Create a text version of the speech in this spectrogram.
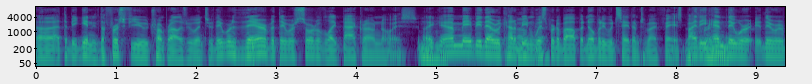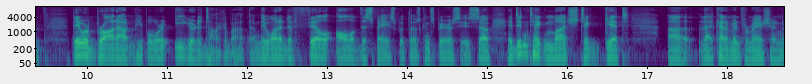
uh, at the beginning, the first few Trump rallies we went to, they were there, but they were sort of like background noise. Mm-hmm. Like yeah, maybe they were kind of being okay. whispered about, but nobody would say them to my face. The By the end, they were they were they were brought out, and people were eager to talk about them. They wanted to fill all of the space with those conspiracies. So it didn't take much to get. Uh, that kind of information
